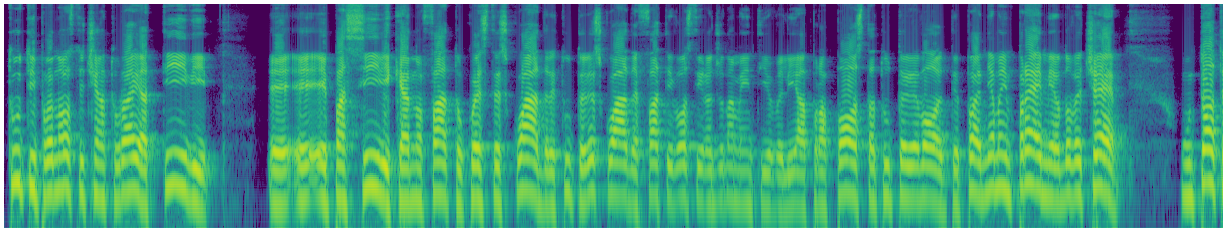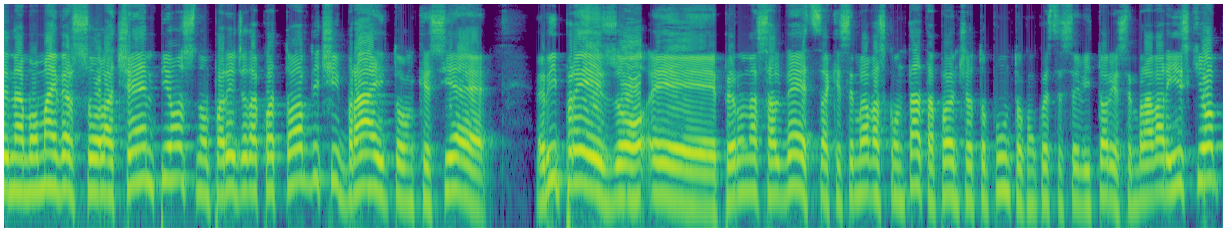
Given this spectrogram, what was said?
tutti i pronostici naturali attivi e, e, e, passivi che hanno fatto queste squadre, tutte le squadre, fate i vostri ragionamenti, io ve li apro apposta tutte le volte. Poi andiamo in Premier dove c'è un Tottenham ormai verso la Champions, non pareggia da 14, Brighton che si è ripreso eh, per una salvezza che sembrava scontata, poi a un certo punto con queste sei vittorie sembrava a rischio.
